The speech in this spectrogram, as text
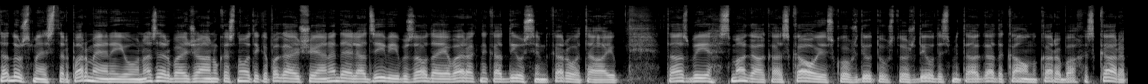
Sadursmēs starp Armēniju un Azerbaidžānu, kas notika pagājušajā nedēļā, dzīvību zaudēja vairāk nekā 200 karotāju. Tās bija smagākās kaujas kopš 2020. gada Kalnu Karabahas kara.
